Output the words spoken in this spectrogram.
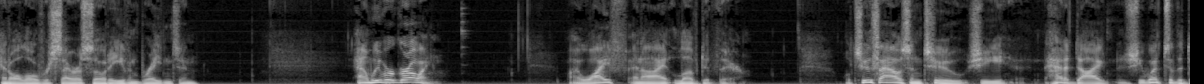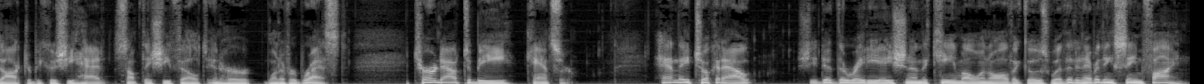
and all over Sarasota, even Bradenton. And we were growing. My wife and I loved it there. Well, 2002, she had a di- she went to the doctor because she had something she felt in her one of her breasts. Turned out to be cancer. And they took it out. She did the radiation and the chemo and all that goes with it and everything seemed fine.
